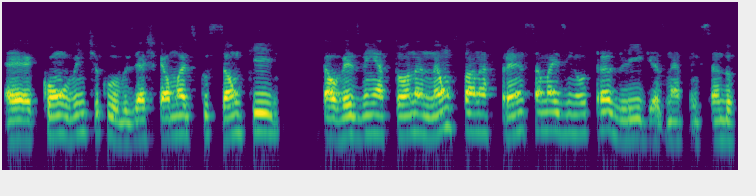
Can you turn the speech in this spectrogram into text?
é, com 20 clubes. E acho que é uma discussão que talvez venha à tona não só na França, mas em outras ligas, né? Pensando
